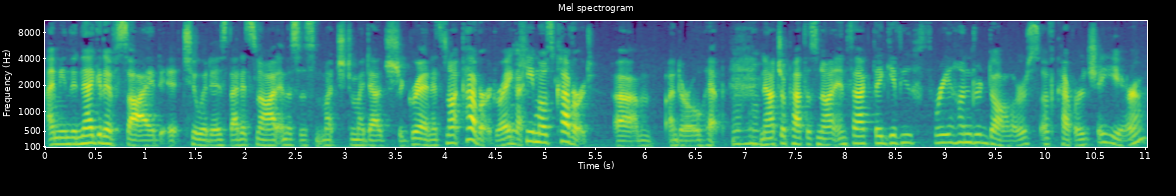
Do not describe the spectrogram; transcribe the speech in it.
I mean, the negative side to it is that it's not, and this is much to my dad's chagrin, it's not covered, right? Right. Chemo's covered um, under OHIP. Mhm. Naturopath is not. In fact, they give you three hundred dollars of coverage a year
